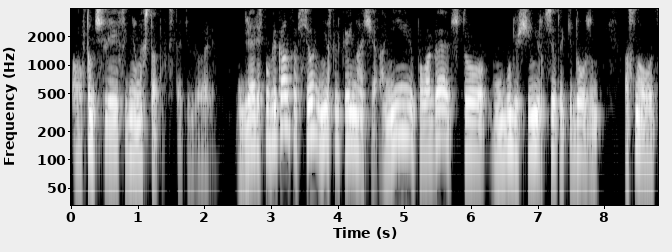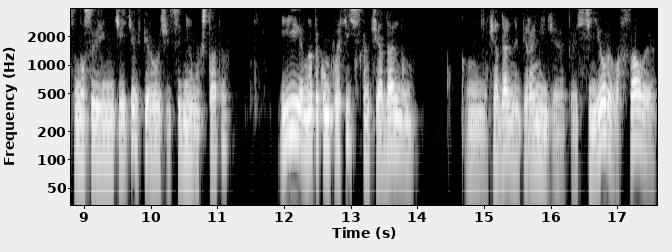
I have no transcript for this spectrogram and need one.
В том числе и Соединенных Штатов, кстати говоря. Для республиканцев все несколько иначе. Они полагают, что будущий мир все-таки должен основываться на суверенитете, в первую очередь Соединенных Штатов, и на таком классическом феодальном, феодальной пирамиде, то есть сеньоры, вассалы,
